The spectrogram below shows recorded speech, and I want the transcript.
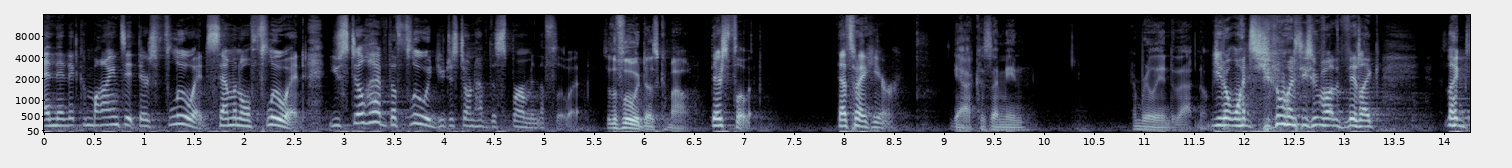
and then it combines it. There's fluid, seminal fluid. You still have the fluid. You just don't have the sperm in the fluid. so the fluid does come out. There's fluid. That's what I hear. Yeah, because I mean, I'm really into that. No, You don't want. You don't want. You don't want to be like, like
